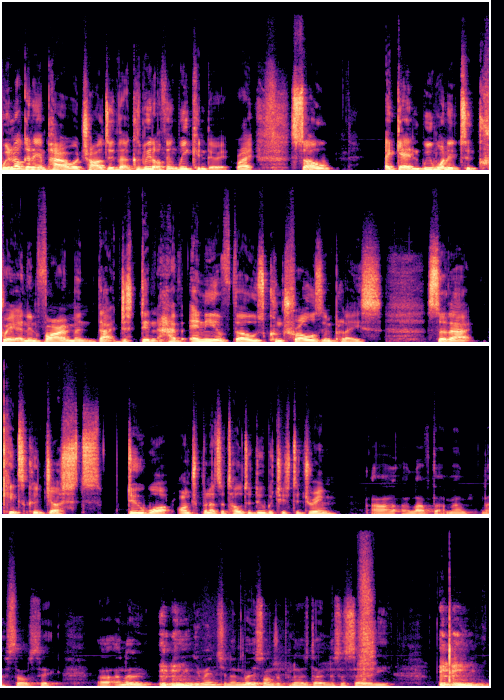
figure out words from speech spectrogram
we're not going to empower a child to do that because we don't think we can do it, right? So again, we wanted to create an environment that just didn't have any of those controls in place so that kids could just do what entrepreneurs are told to do, which is to dream. I, I love that, man. That's so sick. Uh, I know you mentioned that most entrepreneurs don't necessarily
